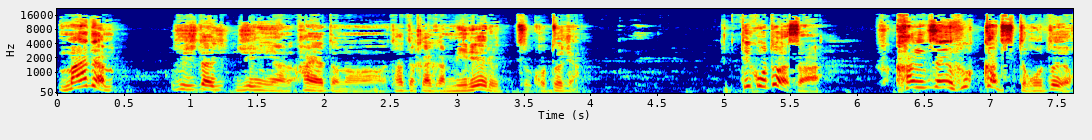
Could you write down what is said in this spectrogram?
まだ藤田ジュニア、隼人の戦いが見れるってことじゃん。ってことはさ、完全復活ってことよ。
